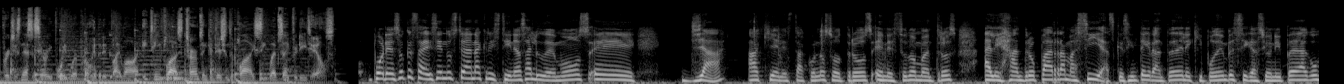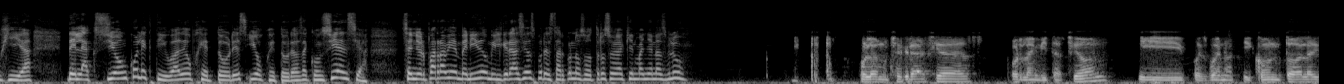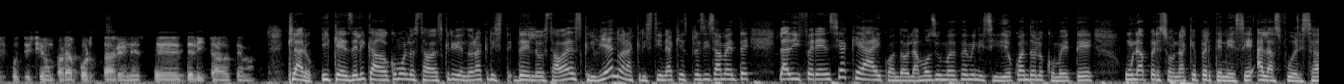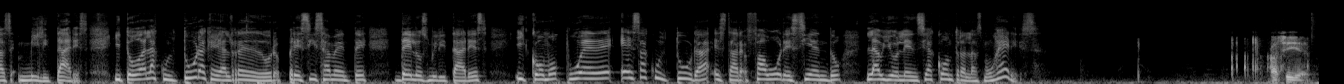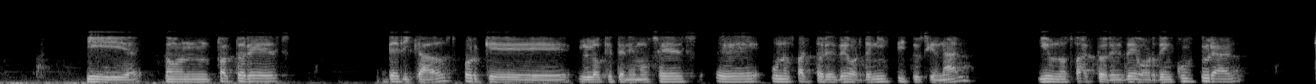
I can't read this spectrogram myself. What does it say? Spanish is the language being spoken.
No purchase necessary. Void where prohibited by law. 18 plus terms and conditions apply. See website for details. Por eso que está diciendo usted, Ana Cristina, saludemos eh, ya a quien está con nosotros en estos momentos, Alejandro Parra Macías, que es integrante del equipo de investigación y pedagogía de la Acción Colectiva de Objetores y Objetoras de Conciencia. Señor Parra, bienvenido. Mil gracias por estar con nosotros hoy aquí en Mañanas Blue. Hola, muchas gracias por la invitación y pues bueno, aquí con toda la disposición para aportar en este delicado tema. Claro, y que es delicado como lo estaba escribiendo Ana Cristi- de- lo estaba describiendo Ana Cristina, que es precisamente la diferencia que hay cuando hablamos de un feminicidio cuando lo comete una persona que pertenece a las fuerzas militares y toda la cultura que hay alrededor precisamente de los militares y cómo puede esa cultura estar favoreciendo la violencia contra las mujeres. Así es. Y son factores delicados porque lo que tenemos es eh, unos factores de orden institucional y unos factores de orden cultural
